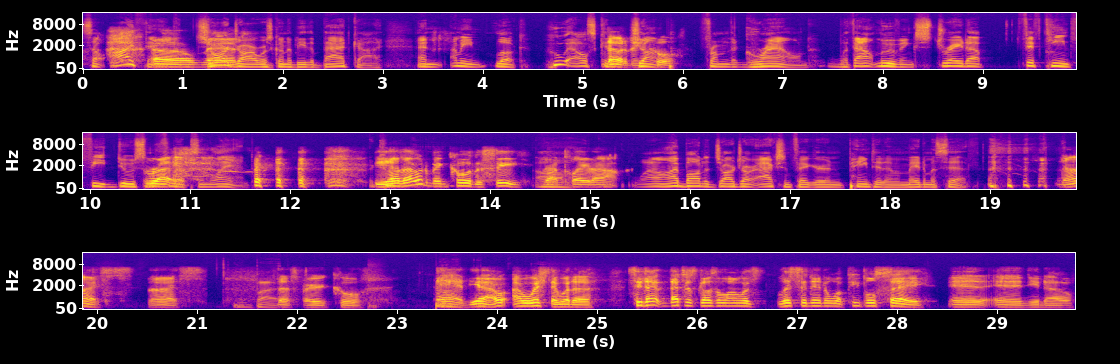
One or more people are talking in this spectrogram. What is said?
So I think Oh, Jar. Jar was going to be the bad guy. And I mean, look, who else can jump cool. from the ground without moving straight up 15 feet, do some Right. flips and land? yeah, that would have been cool to see that Oh. played out. Well, I bought a Jar Jar action figure and painted him and made him a Sith. Nice, nice. but That's very cool. Man, yeah, I, I wish they would have. See that that just goes along with listening to what people say and and you know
